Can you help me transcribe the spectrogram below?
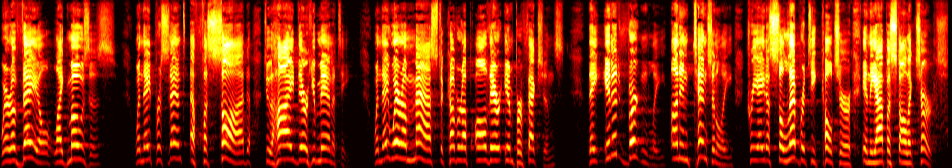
wear a veil like Moses, when they present a facade to hide their humanity, when they wear a mask to cover up all their imperfections, they inadvertently, unintentionally create a celebrity culture in the apostolic church.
